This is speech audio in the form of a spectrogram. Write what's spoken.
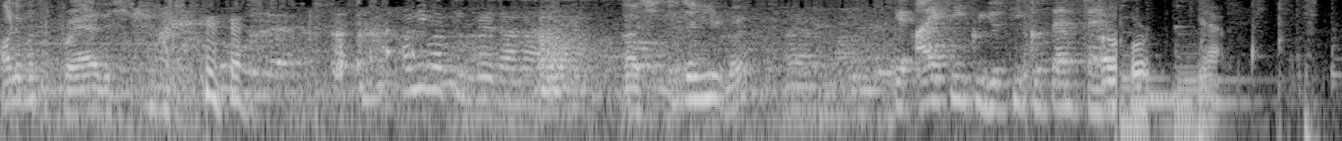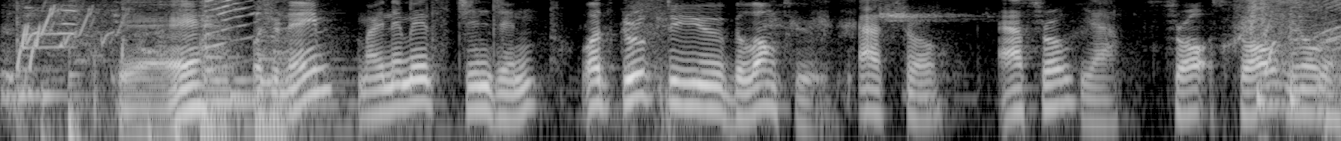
허니버터 브랜드 시켜. 허니버터 브레드 하나. 아 진짜 힐걸? Okay, I think you think Samsung. Yeah. Okay. What's your name? My name is Jinjin. What group do you belong to? Astro. Astro? Yeah. Straw? Straw? You know?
